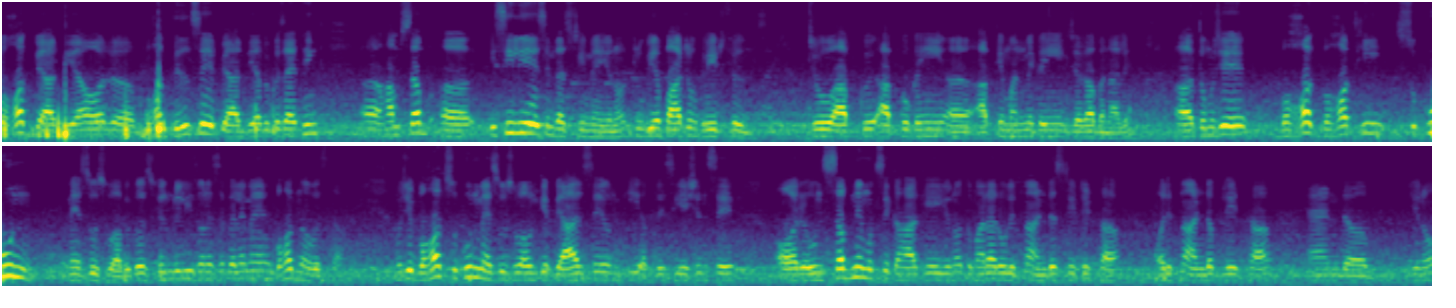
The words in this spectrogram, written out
बहुत प्यार दिया और बहुत दिल से प्यार दिया बिकॉज़ आई थिंक हम सब अ, इसीलिए इस इंडस्ट्री में you know to be a part of great film जो आपको आपको कहीं अ, आपके मन में कहीं एक जगह बना ले। अ, तो मुझे बहुत बहुत ही सुकून महसूस हुआ बिकॉज़ फ़िल्म रिलीज़ होने से पहले मैं बहुत नर्वस था। मुझे बहुत सुकून महसूस हुआ उनके प्यार से, उनकी अप्रिसिएशन से, और उन सबने मुझसे कहा कि यू नो तुम्हारा रोल इतना अंडरस्टेटेड था और इतना अंडर प्लेड था and you know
